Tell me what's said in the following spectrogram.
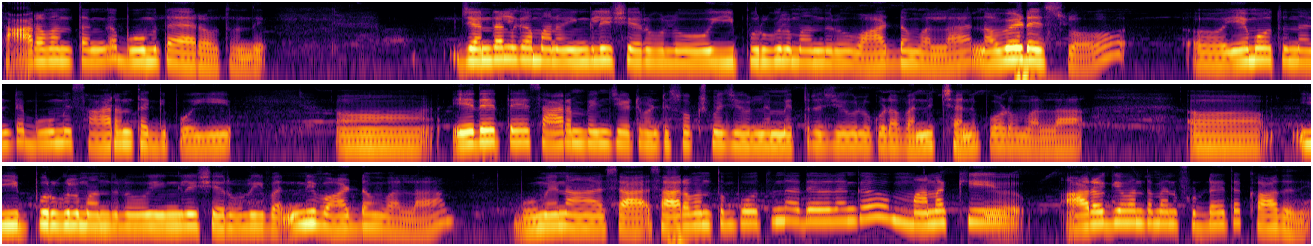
సారవంతంగా భూమి తయారవుతుంది. జనరల్గా మనం ఇంగ్లీష్ ఎరువులు ఈ పురుగుల మందులు వాడడం వల్ల నవ్వే డేస్లో ఏమవుతుందంటే భూమి సారం తగ్గిపోయి ఏదైతే సారం పెంచేటువంటి సూక్ష్మజీవులని మిత్రజీవులు కూడా అవన్నీ చనిపోవడం వల్ల ఈ పురుగుల మందులు ఇంగ్లీష్ ఎరువులు ఇవన్నీ వాడడం వల్ల భూమి నా సా సారవంతం పోతుంది. అదేవిధంగా మనకి ఆరోగ్యవంతమైన ఫుడ్ అయితే కాదు అది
